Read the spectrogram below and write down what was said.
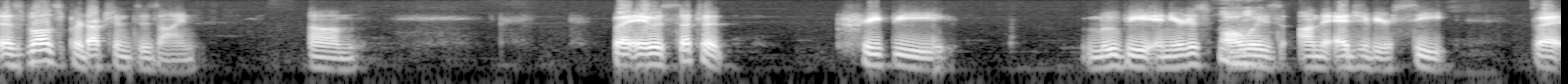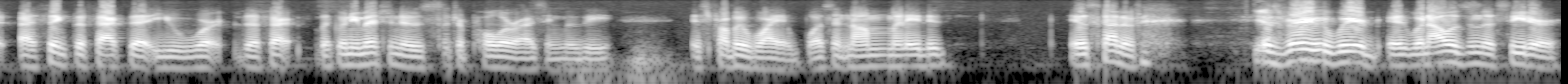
as well as production design. Um, but it was such a creepy movie, and you're just Mhm. always on the edge of your seat. But I think the fact that you were the fact like when you mentioned it was such a polarizing movie, is probably why it wasn't nominated. It was kind of it was very weird. It, when I was in the theater,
